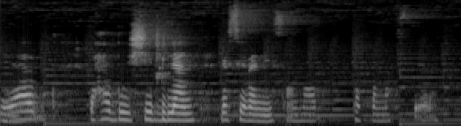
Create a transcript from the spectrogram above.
Və daha bu işi bilən və sevən insanlar toplamaq istəyirəm.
